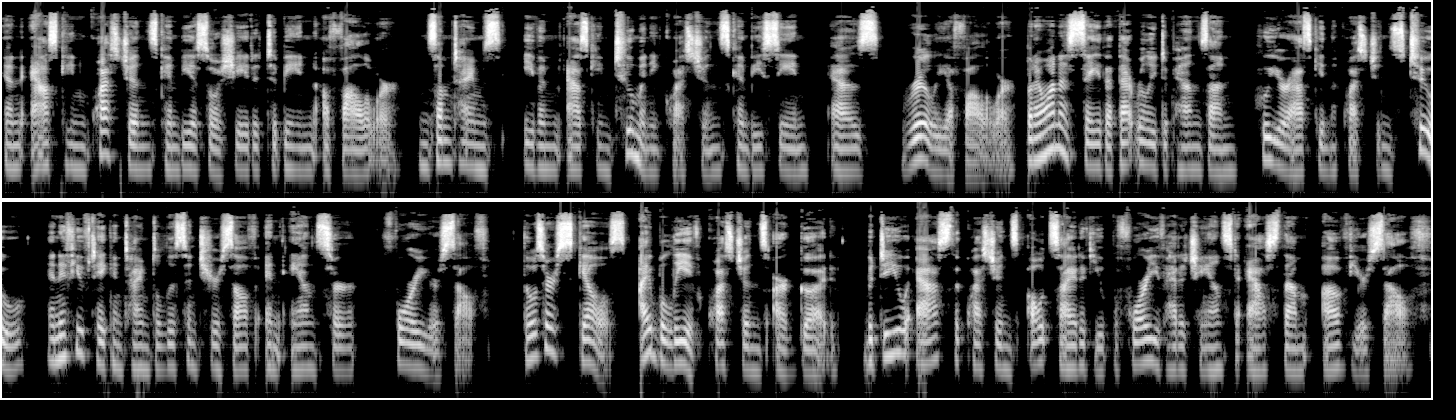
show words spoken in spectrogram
and asking questions can be associated to being a follower. And sometimes even asking too many questions can be seen as really a follower. But I want to say that that really depends on who you're asking the questions to and if you've taken time to listen to yourself and answer for yourself. Those are skills. I believe questions are good. But do you ask the questions outside of you before you've had a chance to ask them of yourself?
